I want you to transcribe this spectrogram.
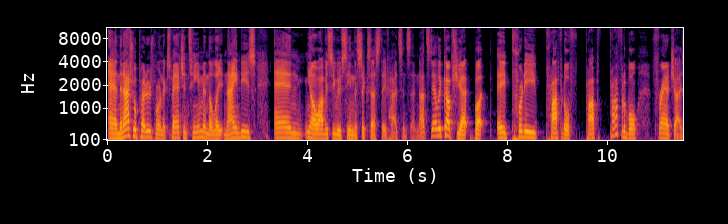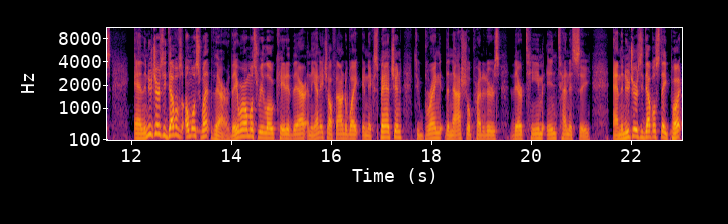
And the Nashville Predators were an expansion team in the late 90s. And, you know, obviously we've seen the success they've had since then. Not Stanley Cups yet, but a pretty profitable prop, profitable franchise. And the New Jersey Devils almost went there. They were almost relocated there, and the NHL found a way in expansion to bring the Nashville Predators their team in Tennessee. And the New Jersey Devils stay put.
